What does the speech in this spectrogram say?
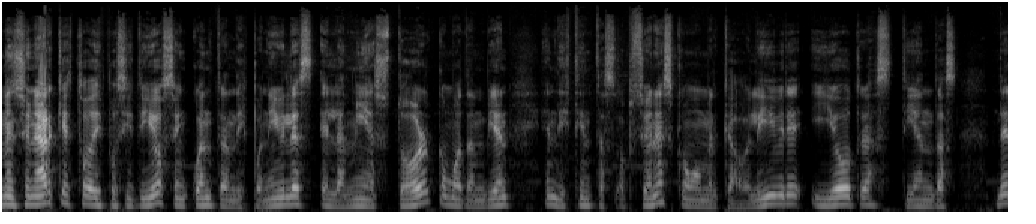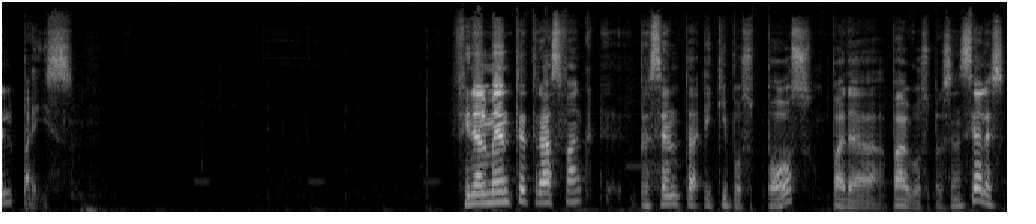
Mencionar que estos dispositivos se encuentran disponibles en la Mi Store, como también en distintas opciones como Mercado Libre y otras tiendas del país. Finalmente, Trustbank presenta equipos POS para pagos presenciales.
